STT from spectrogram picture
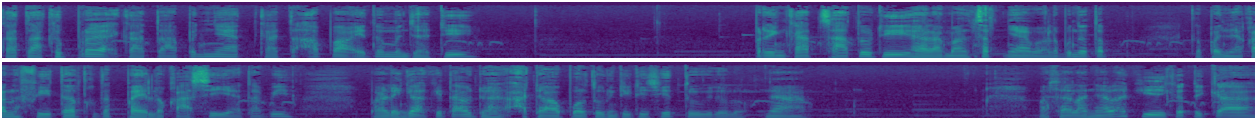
kata geprek kata penyet kata apa itu menjadi peringkat satu di halaman searchnya. Walaupun tetap kebanyakan fitur tetap by lokasi ya tapi paling enggak kita udah ada opportunity di situ gitu loh nah Masalahnya lagi ketika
